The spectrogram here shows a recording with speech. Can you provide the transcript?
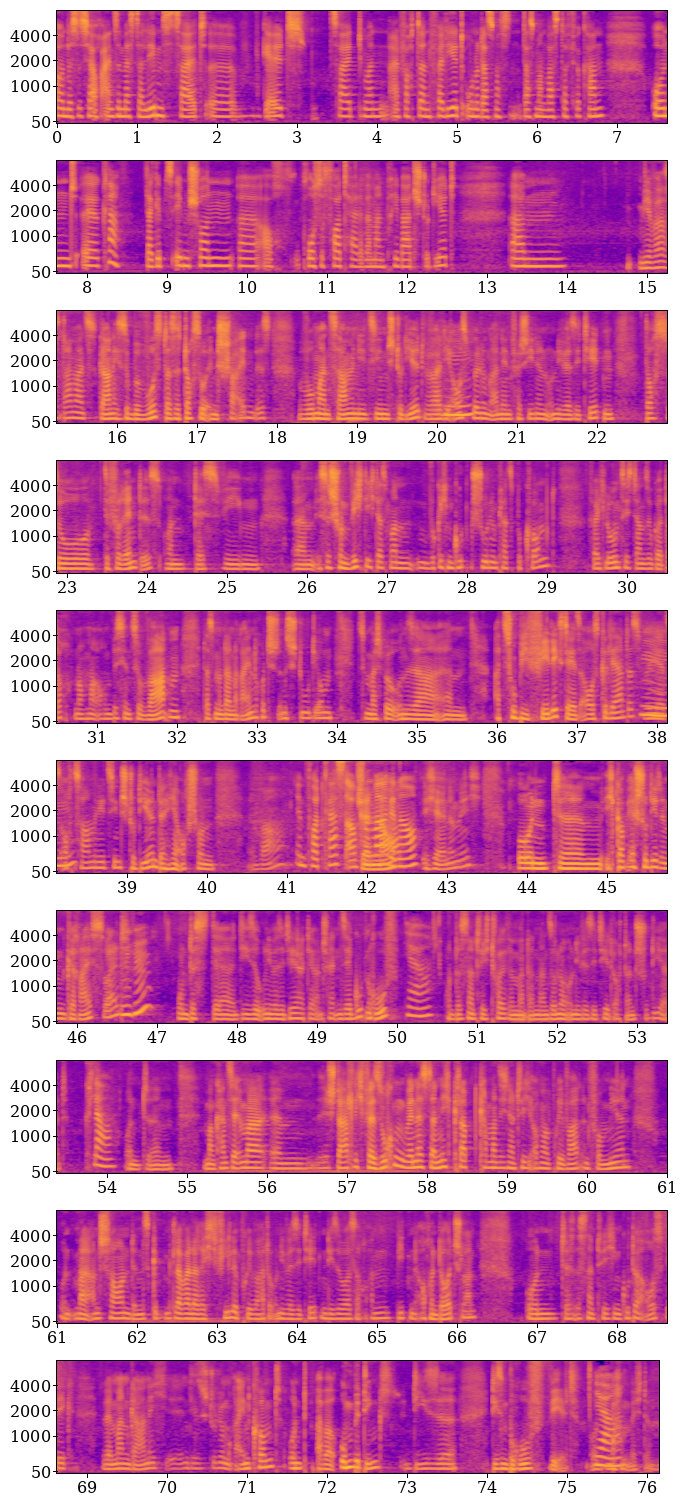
Und das ist ja auch ein Semester Lebenszeit, äh, Geldzeit, die man einfach dann verliert, ohne dass dass man was dafür kann. Und äh, klar, da gibt es eben schon äh, auch große Vorteile, wenn man privat studiert. Ähm, mir war es damals gar nicht so bewusst, dass es doch so entscheidend ist, wo man Zahnmedizin studiert, weil die mhm. Ausbildung an den verschiedenen Universitäten doch so different ist und deswegen ähm, ist es schon wichtig, dass man wirklich einen guten Studienplatz bekommt. Vielleicht lohnt es sich dann sogar doch nochmal auch ein bisschen zu warten, dass man dann reinrutscht ins Studium. Zum Beispiel unser ähm, Azubi Felix, der jetzt ausgelernt ist, will mhm. jetzt auch Zahnmedizin studieren, der hier auch schon war. Im Podcast auch genau, schon war, genau. Ich erinnere mich. Und ähm, ich glaube, er studiert in Greifswald. Mhm. Und das, der, diese Universität hat ja anscheinend einen sehr guten Ruf. Ja. Und das ist natürlich toll, wenn man dann an so einer Universität auch dann studiert. Klar. Und ähm, man kann es ja immer ähm, staatlich versuchen. Wenn es dann nicht klappt, kann man sich natürlich auch mal privat informieren und mal anschauen, denn es gibt mittlerweile recht viele private Universitäten, die sowas auch anbieten, auch in Deutschland. Und das ist natürlich ein guter Ausweg, wenn man gar nicht in dieses Studium reinkommt und aber unbedingt diese, diesen Beruf wählt und ja. machen möchte.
